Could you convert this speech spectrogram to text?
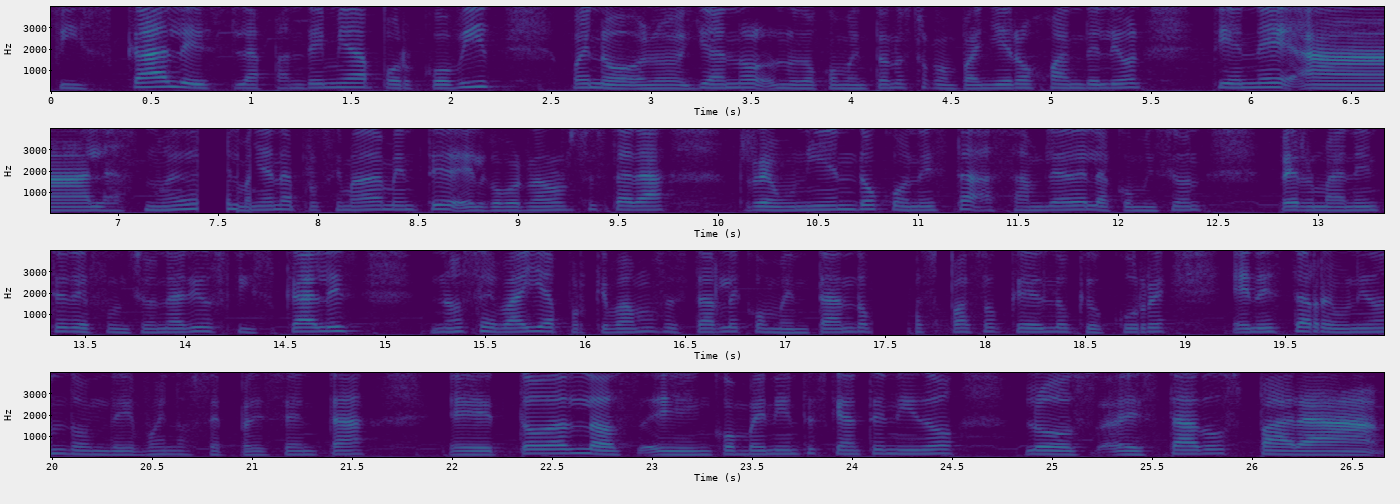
fiscales, la pandemia por COVID, bueno, ya no, nos lo comentó nuestro compañero Juan de León, tiene a las nueve mañana aproximadamente el gobernador se estará reuniendo con esta asamblea de la Comisión Permanente de Funcionarios Fiscales. No se vaya porque vamos a estarle comentando paso a paso qué es lo que ocurre en esta reunión donde, bueno, se presenta eh, todos los eh, inconvenientes que han tenido los estados para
